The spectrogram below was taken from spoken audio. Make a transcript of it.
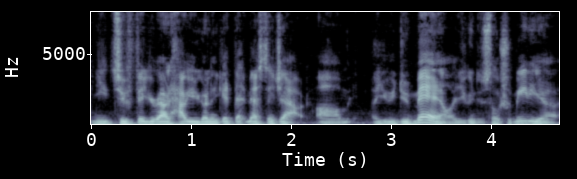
need to figure out how you're going to get that message out. Um, you can do mail, you can do social media,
